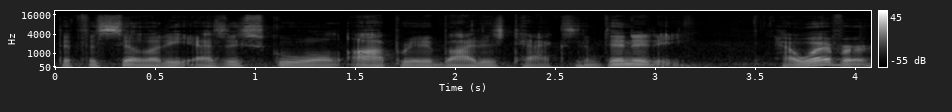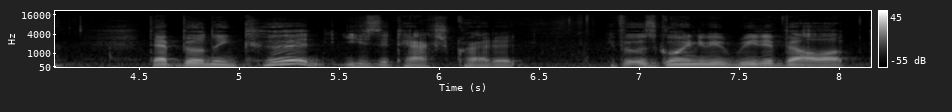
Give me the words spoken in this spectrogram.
the facility as a school operated by this tax entity. However, that building could use the tax credit if it was going to be redeveloped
